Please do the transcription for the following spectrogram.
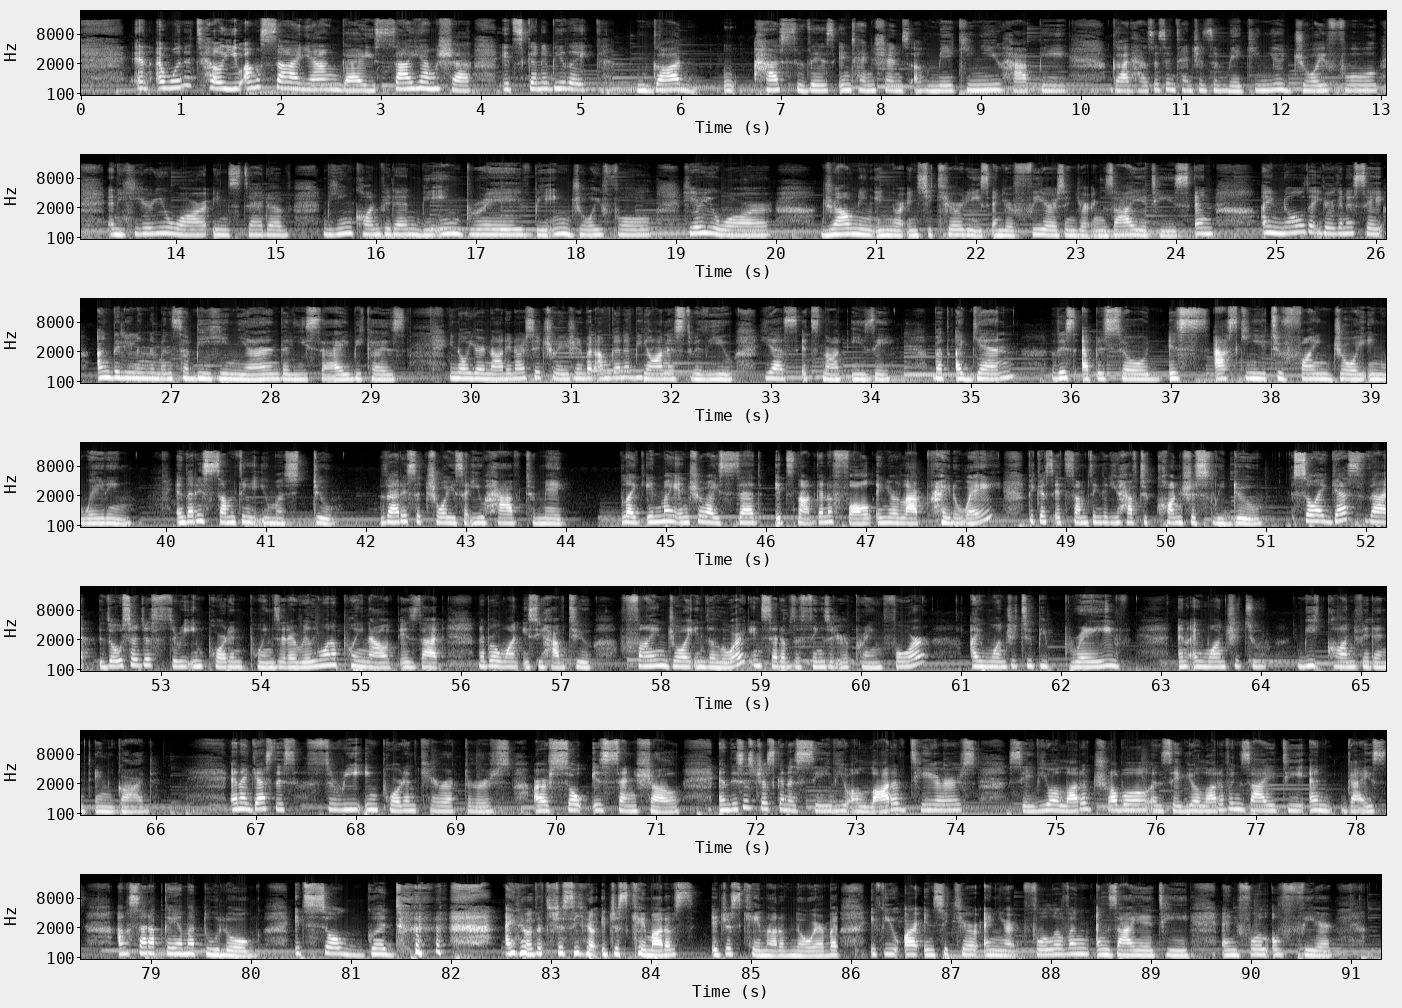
and I want to tell you, ang sayang guys, sayang siya. It's gonna be like God has this intentions of making you happy. God has this intentions of making you joyful. And here you are, instead of being confident, being brave, being joyful, here you are drowning in your insecurities and your fears and your anxieties. And I know that you're gonna say, ang dali lang naman sabihin yan, Dalisay, because you know you're not in our situation. But I'm gonna be honest with you. Yes, it's not easy. But again, this episode is asking you to find joy in waiting. And that is something that you must do. That is a choice that you have to make. Like in my intro, I said it's not gonna fall in your lap right away because it's something that you have to consciously do. So I guess that those are the three important points that I really want to point out is that number one is you have to find joy in the Lord instead of the things that you're praying for. I want you to be brave and I want you to be confident in God. And I guess these three important characters are so essential. And this is just gonna save you a lot of tears, save you a lot of trouble, and save you a lot of anxiety. And guys, ang sarap kaya matulog. It's so good. I know that's just, you know, it just came out of it just came out of nowhere. But if you are insecure and you're full of anxiety and full of fear,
